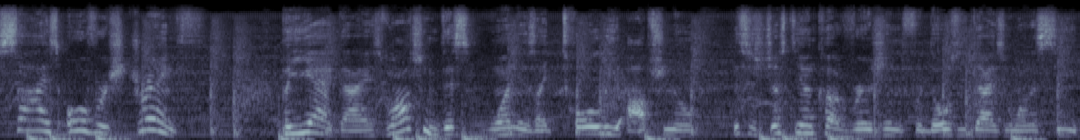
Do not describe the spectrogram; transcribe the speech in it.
Size over strength. But yeah, guys, watching this one is like totally optional. This is just the uncut version for those of you guys who want to see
